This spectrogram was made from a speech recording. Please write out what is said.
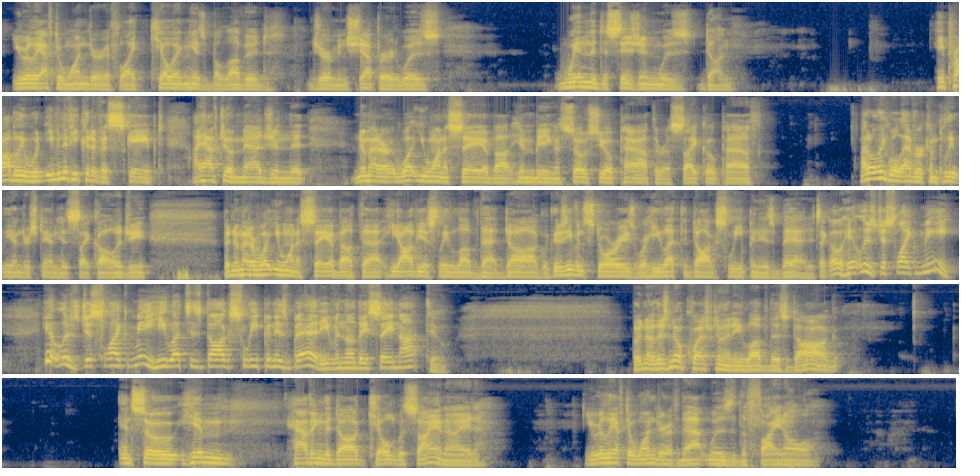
you really have to wonder if like killing his beloved German Shepherd was when the decision was done. He probably would, even if he could have escaped, I have to imagine that no matter what you want to say about him being a sociopath or a psychopath, I don't think we'll ever completely understand his psychology. But no matter what you want to say about that, he obviously loved that dog. Like there's even stories where he let the dog sleep in his bed. It's like, oh, Hitler's just like me. Hitler's just like me. He lets his dog sleep in his bed, even though they say not to. But no, there's no question that he loved this dog. And so, him having the dog killed with cyanide, you really have to wonder if that was the final,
